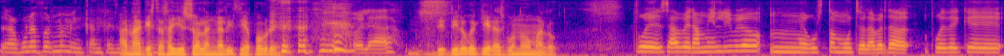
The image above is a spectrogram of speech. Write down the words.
de alguna forma me encanta. Ana, que estás allí sola en Galicia, pobre. Hola. Di, di lo que quieras, bueno o malo. Pues a ver, a mí el libro mm, me gustó mucho, la verdad. Puede que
